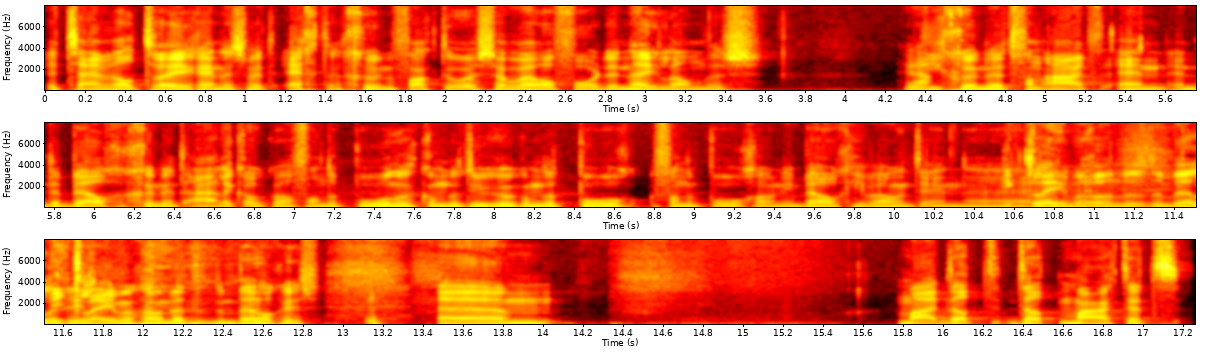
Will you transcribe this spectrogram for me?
het zijn wel twee renners met echt een gunfactor. Zowel voor de Nederlanders, Ja. die gunnen het van aard. En, en de Belgen gunnen het eigenlijk ook wel van de Poel. Dat komt natuurlijk ook omdat Poel, Van de Poel gewoon in België woont. En, eh, Die claimen gewoon dat het een Belg die is. claimen gewoon dat het een Belg is. Ehm, maar dat, dat maakt het.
